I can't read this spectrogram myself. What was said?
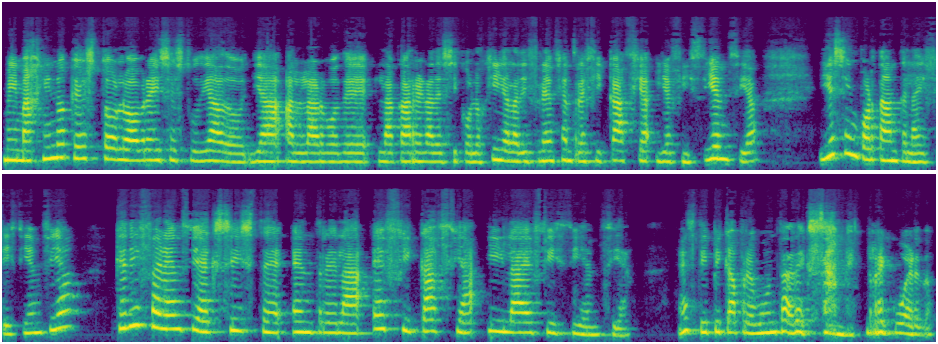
Me imagino que esto lo habréis estudiado ya a lo largo de la carrera de psicología, la diferencia entre eficacia y eficiencia. Y es importante la eficiencia ¿Qué diferencia existe entre la eficacia y la eficiencia? Es típica pregunta de examen, recuerdo.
